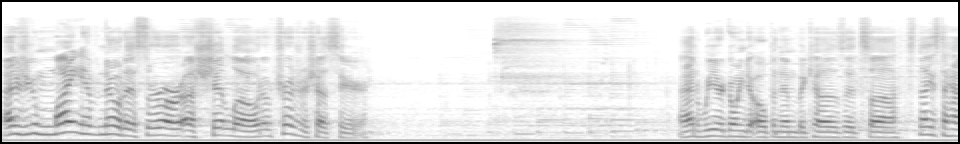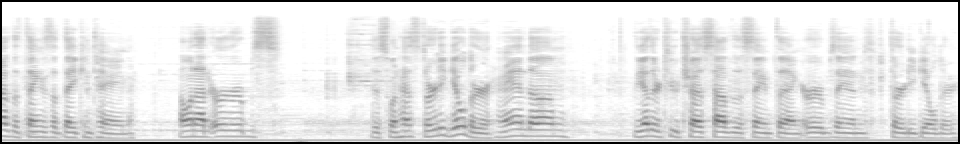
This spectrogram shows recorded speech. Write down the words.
As you might have noticed, there are a shitload of treasure chests here. And we are going to open them because it's uh, it's nice to have the things that they contain. I want to add herbs. This one has 30 gilder, and um, the other two chests have the same thing, herbs and 30 gilder.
